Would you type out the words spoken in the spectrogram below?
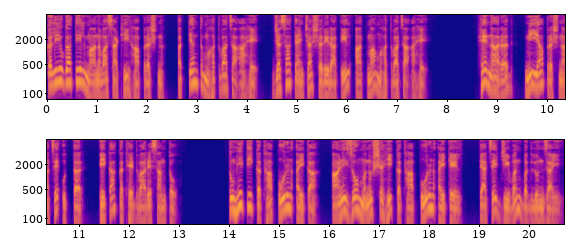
कलियुगातील मानवासाठी हा प्रश्न अत्यंत महत्त्वाचा आहे जसा त्यांच्या शरीरातील आत्मा महत्त्वाचा आहे. हे नारद मी या प्रश्नाचे उत्तर एका कथेद्वारे सांगतो. तुम्ही ती कथा पूर्ण ऐका आणि जो मनुष्य ही कथा पूर्ण ऐकेल त्याचे जीवन बदलून जाईल.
